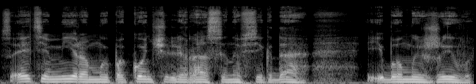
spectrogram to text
С этим миром мы покончили раз и навсегда, ибо мы живы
